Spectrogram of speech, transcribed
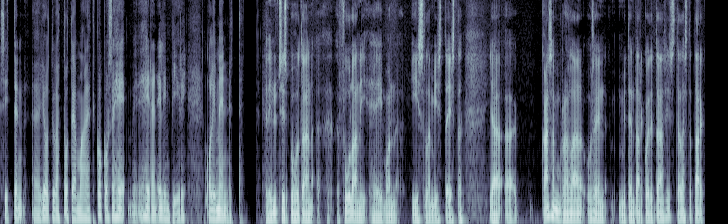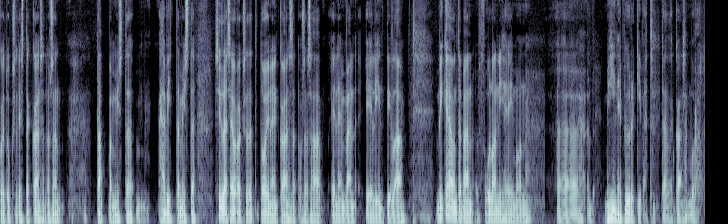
sitten joutuivat toteamaan, että koko se he, heidän elinpiiri oli mennyt. Eli nyt siis puhutaan Fulani-heimon islamisteista ja kansanmurhalla on usein, miten tarkoitetaan siis tällaista tarkoituksellista kansanosan tappamista, hävittämistä sillä seurauksella, että toinen kansanosa saa enemmän elintilaa. Mikä on tämän Fulani-heimon, äh, mihin he pyrkivät tällä kansanmurhalla?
